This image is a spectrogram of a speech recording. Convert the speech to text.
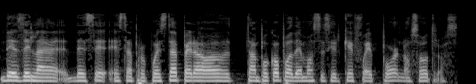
desde, la, desde esta propuesta, pero tampoco podemos decir que fue por nosotros.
